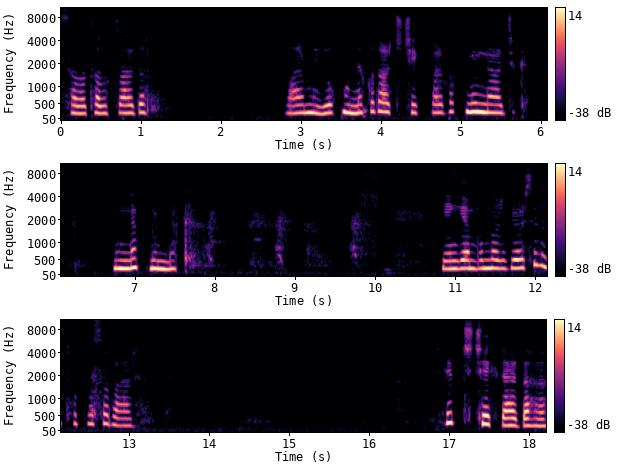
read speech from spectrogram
Salatalıklarda var mı yok mu? Ne kadar çiçek var bak minnacık. Minnak minnak. Yengem bunları görse de toplasa bari. Hep çiçekler daha.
